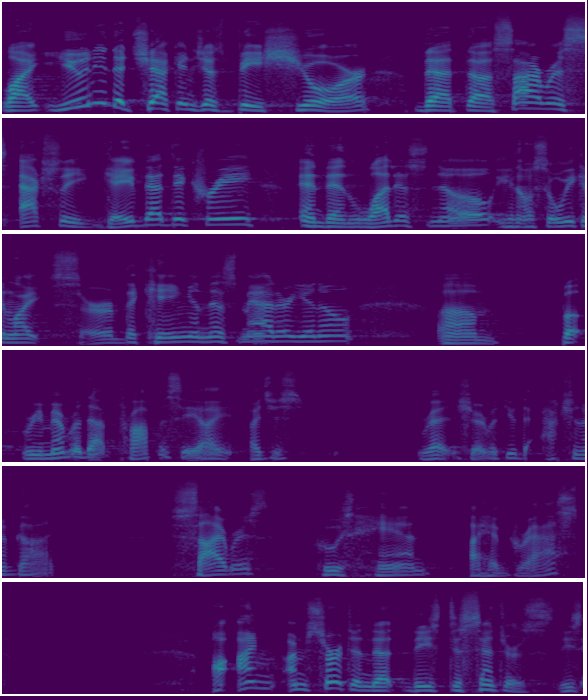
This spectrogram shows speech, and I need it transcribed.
Like, you need to check and just be sure that uh, Cyrus actually gave that decree and then let us know, you know, so we can like serve the king in this matter, you know. Um, but remember that prophecy I, I just read, shared with you, the action of God? Cyrus, whose hand I have grasped? I'm, I'm certain that these dissenters, these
